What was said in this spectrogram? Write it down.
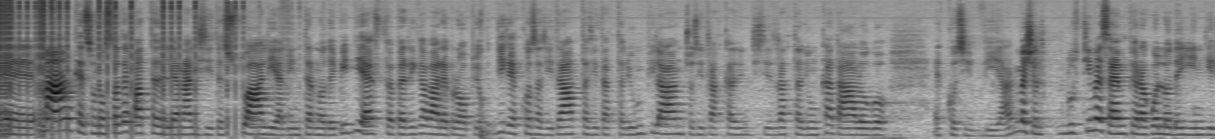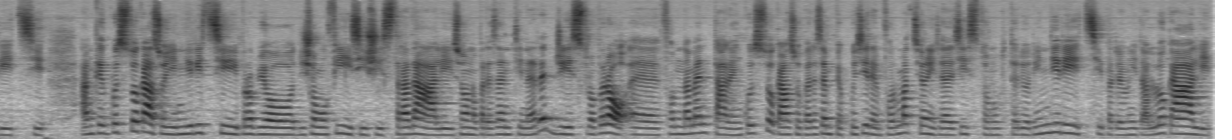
eh, ma anche sono state fatte delle analisi testuali all'interno dei PDF per ricavare proprio di che cosa si tratta, si tratta di un bilancio, si tratta, si tratta di un catalogo e così via. Invece l'ultimo esempio era quello degli indirizzi. Anche in questo caso gli indirizzi proprio diciamo fisici, stradali sono presenti nel registro, però è fondamentale in questo caso per esempio acquisire informazioni se esistono ulteriori indirizzi per le unità locali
